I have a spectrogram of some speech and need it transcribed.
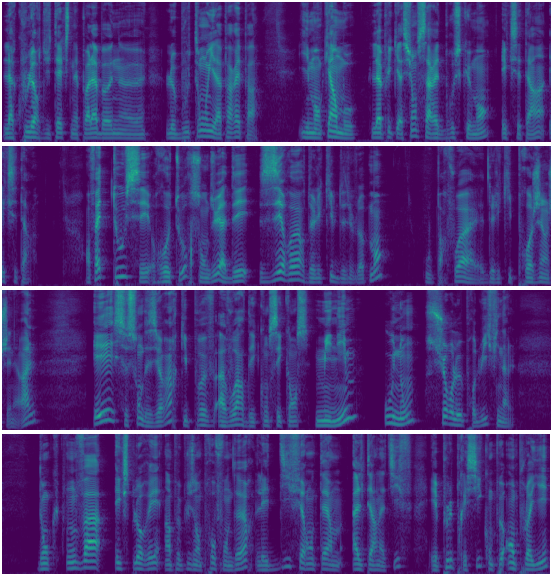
La couleur du texte n'est pas la bonne, euh, le bouton il apparaît pas, il manque un mot, l'application s'arrête brusquement, etc., etc. En fait, tous ces retours sont dus à des erreurs de l'équipe de développement, ou parfois de l'équipe projet en général, et ce sont des erreurs qui peuvent avoir des conséquences minimes ou non sur le produit final. Donc on va explorer un peu plus en profondeur les différents termes alternatifs et plus précis qu'on peut employer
